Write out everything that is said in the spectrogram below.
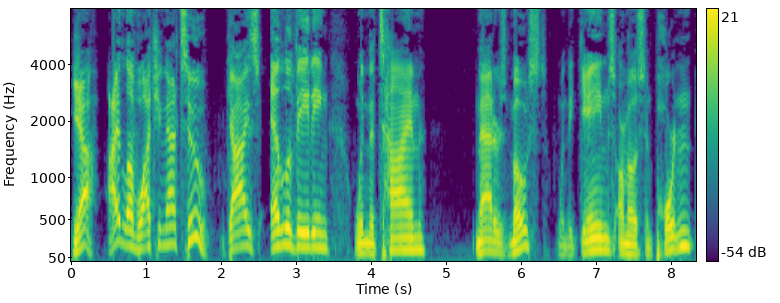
Yeah, I love watching that too. Guys elevating when the time matters most, when the games are most important,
